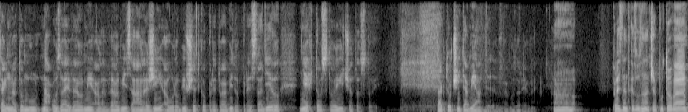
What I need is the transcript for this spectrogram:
tak na tomu naozaj veľmi, ale veľmi záleží a urobí všetko preto, aby to presadil. Nech to stojí, čo to stojí. Tak to čítam ja teda, samozrejme. Uh, Prezidentka Zuzana Čaputová,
